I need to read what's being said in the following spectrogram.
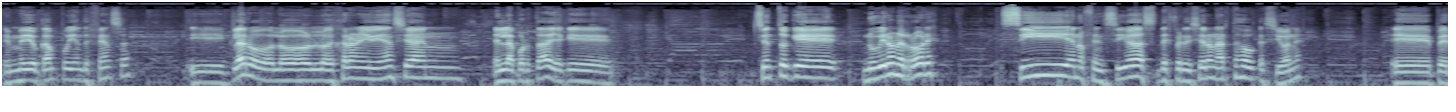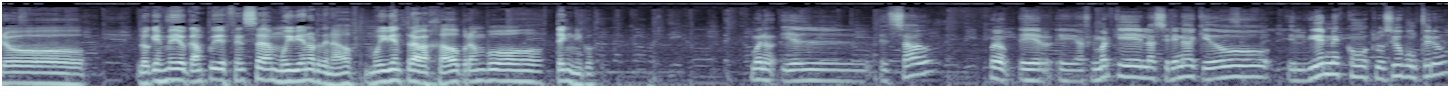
en medio campo y en defensa. Y claro, lo, dejaron en evidencia en, en la portada, ya que siento que no hubieron errores sí en ofensivas desperdiciaron hartas ocasiones, eh, pero lo que es medio campo y defensa muy bien ordenado, muy bien trabajado por ambos técnicos. Bueno, y el, el sábado, bueno, eh, eh, afirmar que La Serena quedó el viernes como exclusivo puntero,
